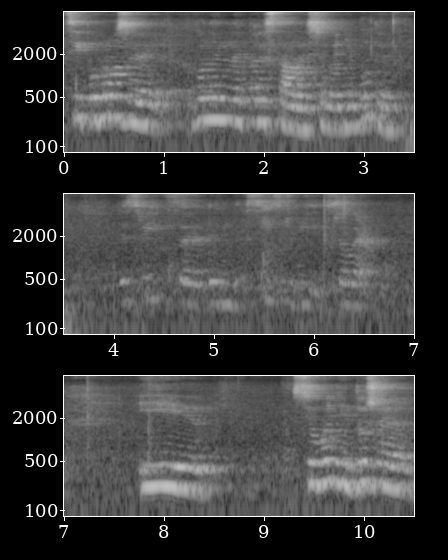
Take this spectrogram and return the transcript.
ці погрози вони не перестали сьогодні бути. The streets uh, didn't cease to be still there. І сьогодні дуже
